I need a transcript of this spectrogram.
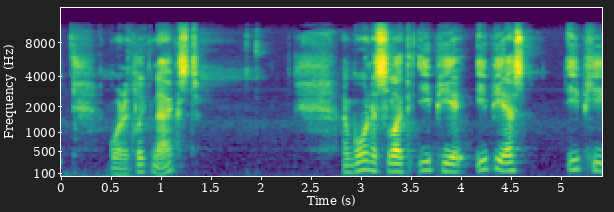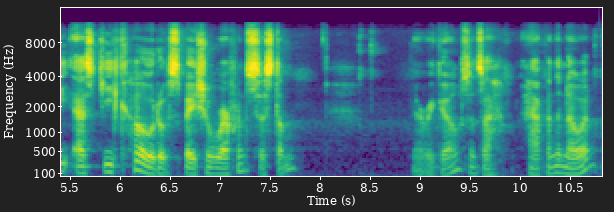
I'm going to click Next. I'm going to select EP, EPS, EPSG code of Spatial Reference System. There we go, since I happen to know it. I'm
